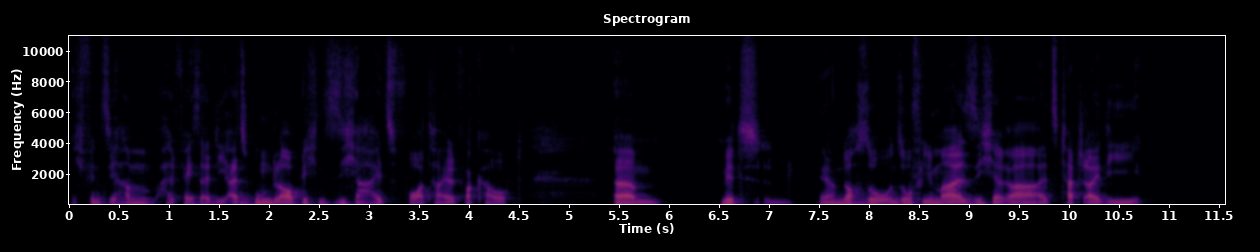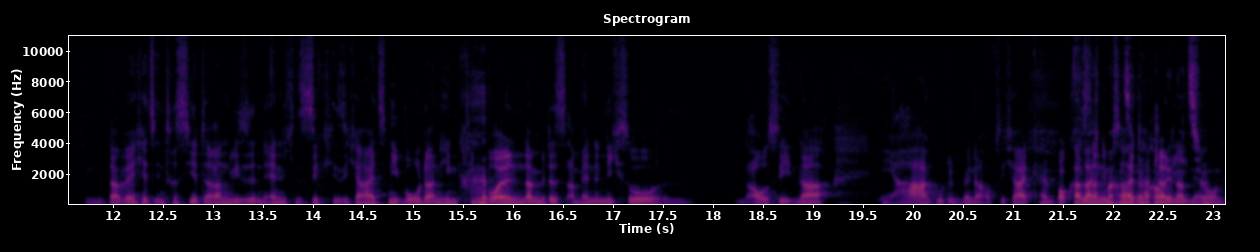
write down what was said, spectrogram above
ich finde, sie haben halt Face ID als unglaublichen Sicherheitsvorteil verkauft. Ähm, mit Ja. noch so und so viel mal sicherer als Touch ID. Da wäre ich jetzt interessiert daran, wie sie ein ähnliches Sich- Sicherheitsniveau dann hinkriegen wollen, damit es am Ende nicht so äh, aussieht nach, ja, gut, und wenn du auf Sicherheit keinen Bock hast, Vielleicht dann nimmst du halt eine ID. Ne? Kombination.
